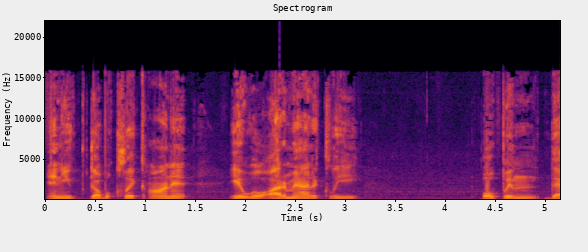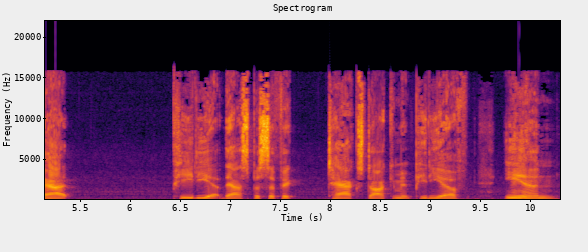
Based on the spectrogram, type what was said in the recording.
and you double click on it, it will automatically open that PDF, that specific tax document PDF in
